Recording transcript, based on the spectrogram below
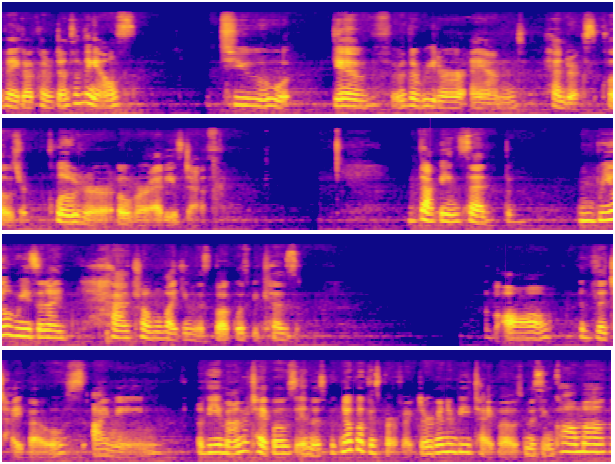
Vega could have done something else to give the reader and Hendrix closure closure over Eddie's death. That being said, the real reason I had trouble liking this book was because of all the typos. I mean, the amount of typos in this book. Notebook is perfect. There are going to be typos, missing comma,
